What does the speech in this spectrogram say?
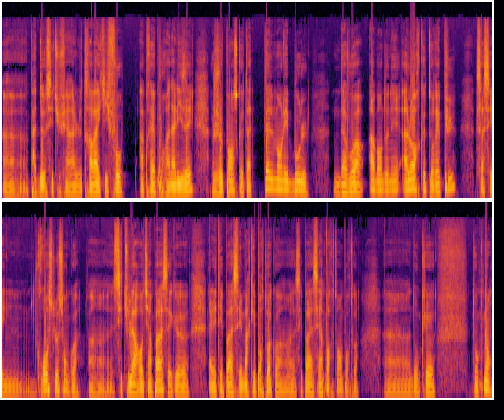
pas deux. Si tu fais le travail qu'il faut après pour analyser, je pense que tu as tellement les boules d'avoir abandonné alors que tu aurais pu ça c'est une grosse leçon quoi. Si tu la retiens pas, c'est que elle n'était pas assez marquée pour toi quoi. C'est pas assez important pour toi. Euh, donc euh, donc non.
